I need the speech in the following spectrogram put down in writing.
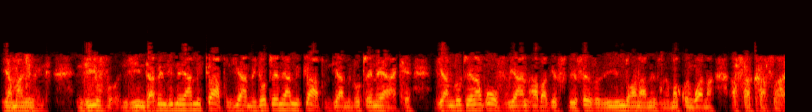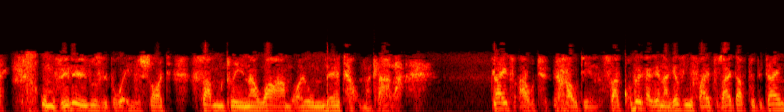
yamanqindi. Ndabe ndineyam iklabhu ndihambe ndotrena yam iklabhu ndihambe ndotrena yakhe ndihambe ndotrena koovuyana aba ke beseze intwanana ezingamakhwenkwana asakhasayo umveleli uzipho in short samtrina wahamba wayombetha umatlala lights out erhawutini saqhubeka ke nangezinye iifights right up to the time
